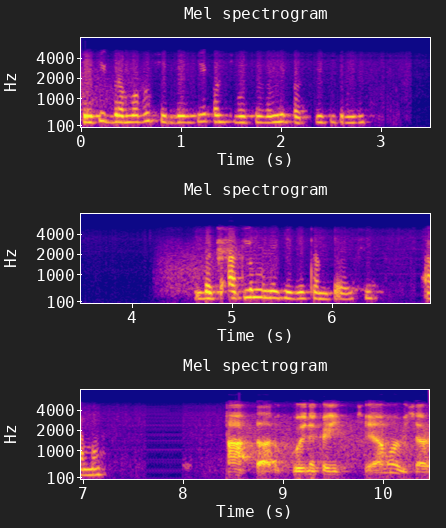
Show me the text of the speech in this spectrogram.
તેથી બ્રહ્મભૂત સુખદેવજીએ પણ પુરુષોત્તમની ભક્તિથી બસ આટલું મને જે સમજાય છે. આમાં હા સારું કોઈને કઈ છે આમાં વિચાર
